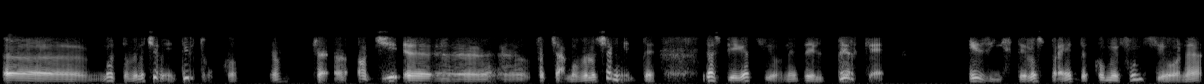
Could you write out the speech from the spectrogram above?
eh, molto velocemente il trucco. No? Cioè, eh, oggi eh, facciamo velocemente la spiegazione del perché esiste lo spread, come funziona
